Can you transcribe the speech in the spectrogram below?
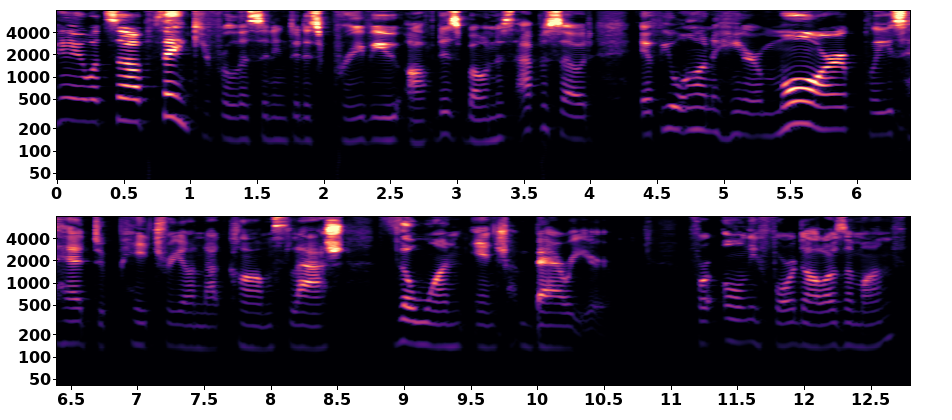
Hey, what's up? Thank you for listening to this preview of this bonus episode. If you want to hear more, please head to patreon.com slash the one inch barrier. For only $4 a month,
